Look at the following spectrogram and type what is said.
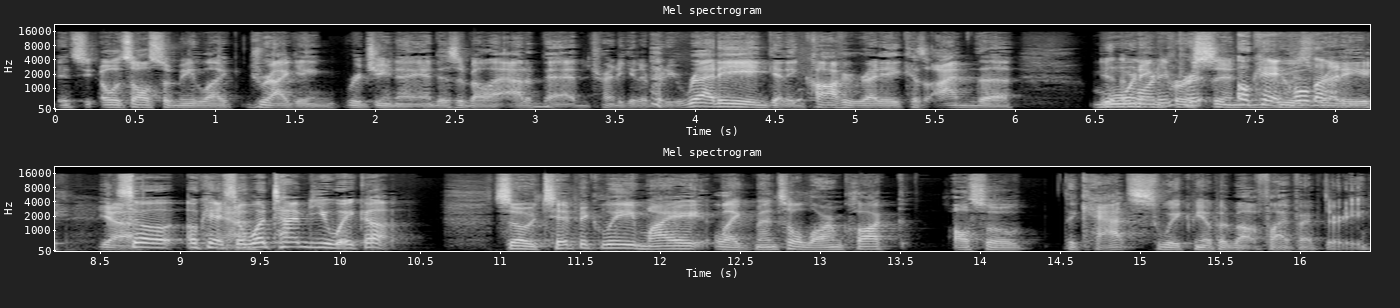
It's oh, it's also me like dragging Regina and Isabella out of bed, trying to get everybody ready and getting coffee ready because I'm the Morning, morning per- person. Okay, who's hold on. ready. Yeah. So okay, so what time do you wake up? So typically my like mental alarm clock, also the cats wake me up at about five five thirty.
